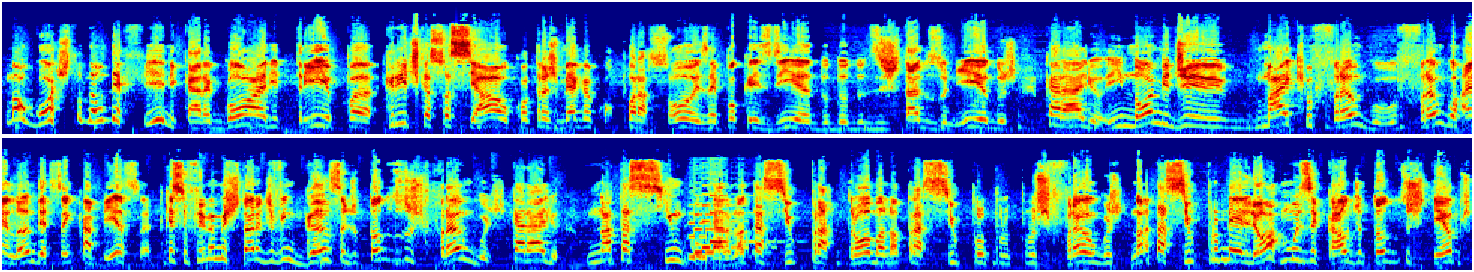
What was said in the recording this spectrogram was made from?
Mau gosto não define, cara. Gore, tripa, crítica social contra as megacorporações, a hipocrisia do- do- dos Estados Unidos. Caralho, em nome de Mike o Frango, o frango Highlander sem cabeça. Porque esse filme é uma história de vingança de todos os frangos. Caralho, nota 5, cara. Nota 5 pra troma, nota 5 pro, pro, pros frangos, nota 5 pro melhor musical de todos os tempos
